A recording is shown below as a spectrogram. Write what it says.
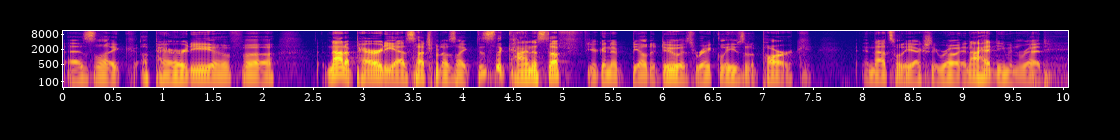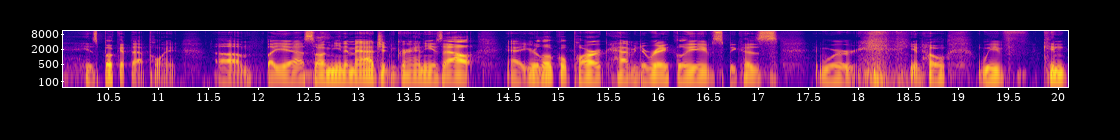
as like a parody of. Uh, not a parody as such, but I was like, this is the kind of stuff you're gonna be able to do is rake leaves in the park, and that's what he actually wrote. And I hadn't even read his book at that point. Um, but yeah, so I mean, imagine Granny is out at your local park having to rake leaves because we're, you know, we've can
